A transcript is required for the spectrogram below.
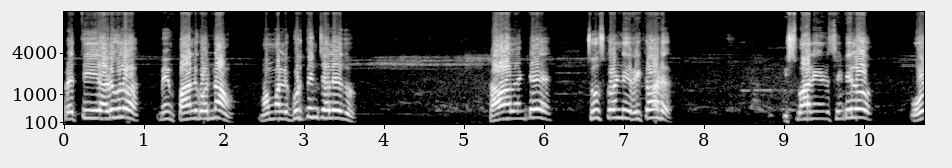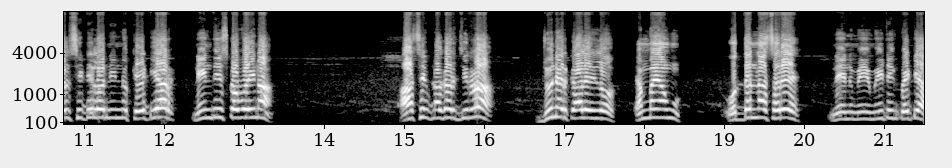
ప్రతి అడుగులో మేము పాల్గొన్నాం. మమ్మల్ని గుర్తించలేదు. కావాలంటే చూసుకోండి రికార్డు. ఇస్మాన్ యూనివర్సిటీలో ఓల్డ్ సిటీలో నిన్ను కేటీఆర్ నేను తీసుకోబోయినా ఆసిఫ్ నగర్ జిల్లా జూనియర్ కాలేజీలో ఎంఐఎం వద్దన్నా సరే నేను మీ మీటింగ్ పెట్టా.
